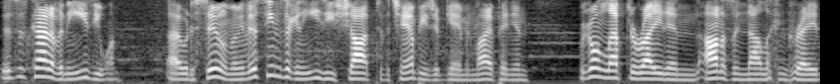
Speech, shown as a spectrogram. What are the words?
this is kind of an easy one, I would assume. I mean, this seems like an easy shot to the championship game, in my opinion. We're going left to right and honestly not looking great.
